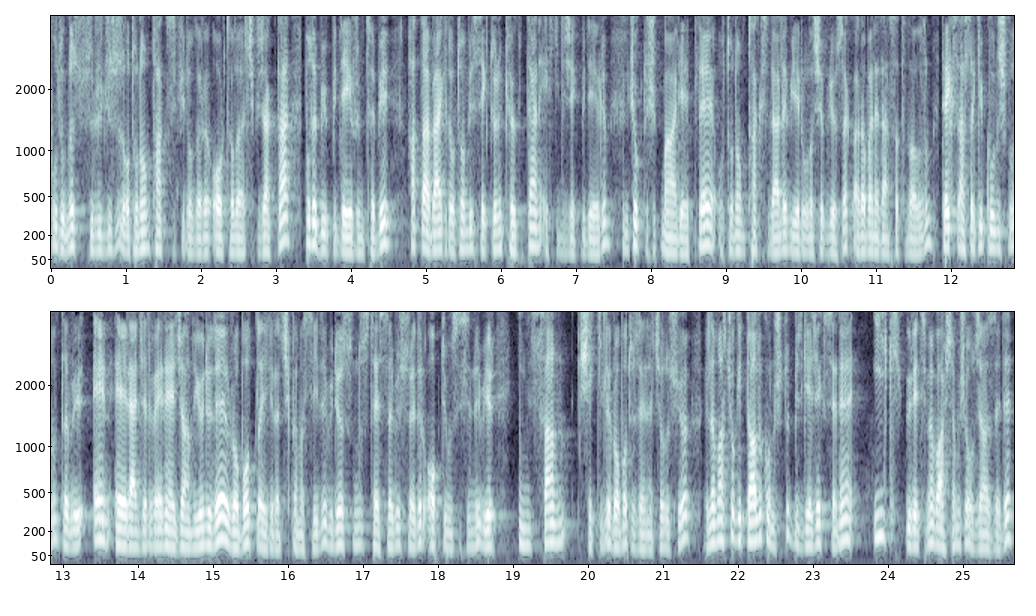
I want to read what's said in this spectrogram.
Bu durumda sürücüsüz otonom taksi filoları ortalığa çıkacaklar. Bu da büyük bir devrim tabii. Hatta belki de otomobil sektörünü kökten etkileyecek bir devrim. Çünkü çok düşük maliyetle otonom taksilerle bir yere ulaşabiliyorsak araba neden satın alalım? Texas'taki konuşmanın tabii en eğlenceli ve en heyecanlı yönü de robotla ilgili açıklamasıydı. Biliyorsunuz Tesla bir süredir Optimus isimli bir insan şekilli robot üzerine çalışıyor. Elon Musk çok iddialı konuştu. Biz gelecek sene ilk üretime başlamış olacağız dedi.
